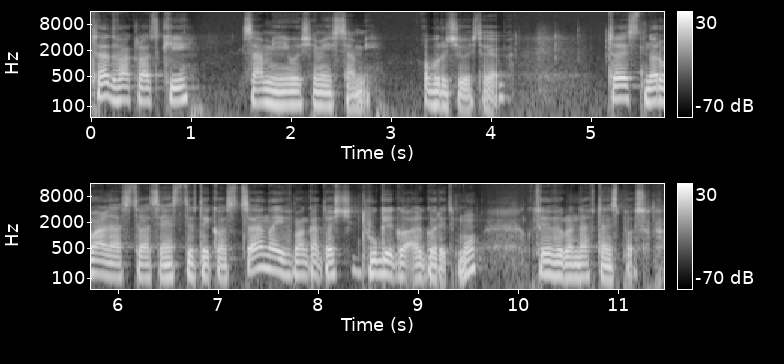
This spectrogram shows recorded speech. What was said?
Te dwa klocki zamieniły się miejscami. Obróciły się tak jakby. To jest normalna sytuacja niestety w tej kostce, no i wymaga dość długiego algorytmu, który wygląda w ten sposób.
